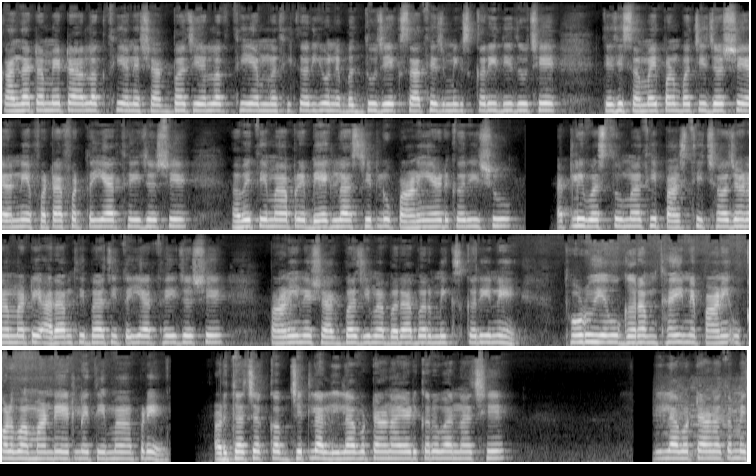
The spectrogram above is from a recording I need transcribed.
કાંદા, ટમેટા અલગથી અને શાકભાજી અલગથી એમ નથી કર્યું અને બધું જ એક સાથે જ મિક્સ કરી દીધું છે. તેથી સમય પણ બચી જશે અને ફટાફટ તૈયાર થઈ જશે. હવે તેમાં આપણે બે ગ્લાસ જેટલું પાણી એડ કરીશું. આટલી વસ્તુમાંથી પાંચથી છ જણા માટે આરામથી ભાજી તૈયાર થઈ જશે. પાણીને શાકભાજીમાં બરાબર મિક્સ કરીને થોડું એવું ગરમ થઈને પાણી ઉકળવા માંડે એટલે તેમાં આપણે અડધા ચક કપ જેટલા લીલા વટાણા એડ કરવાના છે. લીલા વટાણા તમે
